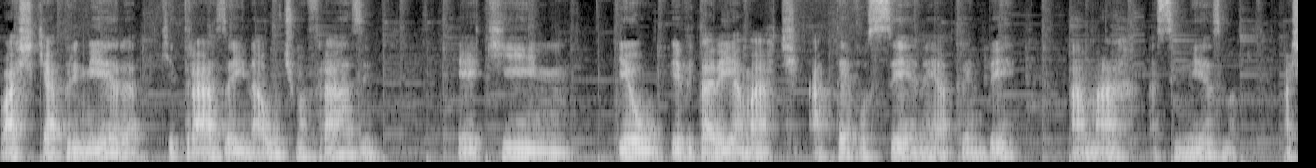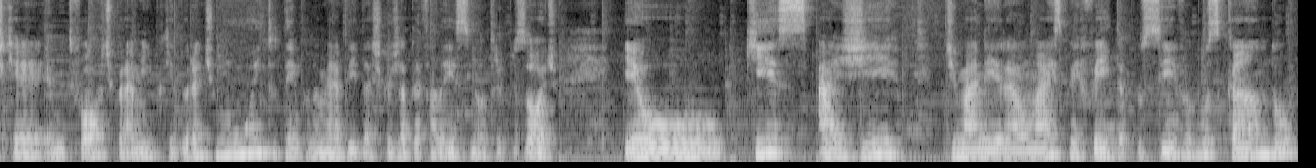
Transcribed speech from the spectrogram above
Eu acho que a primeira que traz aí na última frase é que eu evitarei amar-te até você, né, aprender a amar a si mesma acho que é, é muito forte para mim, porque durante muito tempo na minha vida, acho que eu já até falei isso em outro episódio, eu quis agir de maneira o mais perfeita possível, buscando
